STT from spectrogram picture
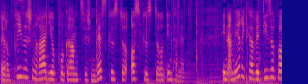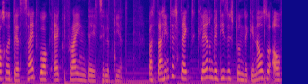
eurem friesischen Radioprogramm zwischen Westküste, Ostküste und Internet. In Amerika wird diese Woche der Sidewalk Egg Frying Day zelebriert. Was dahinter steckt, klären wir diese Stunde genauso auf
